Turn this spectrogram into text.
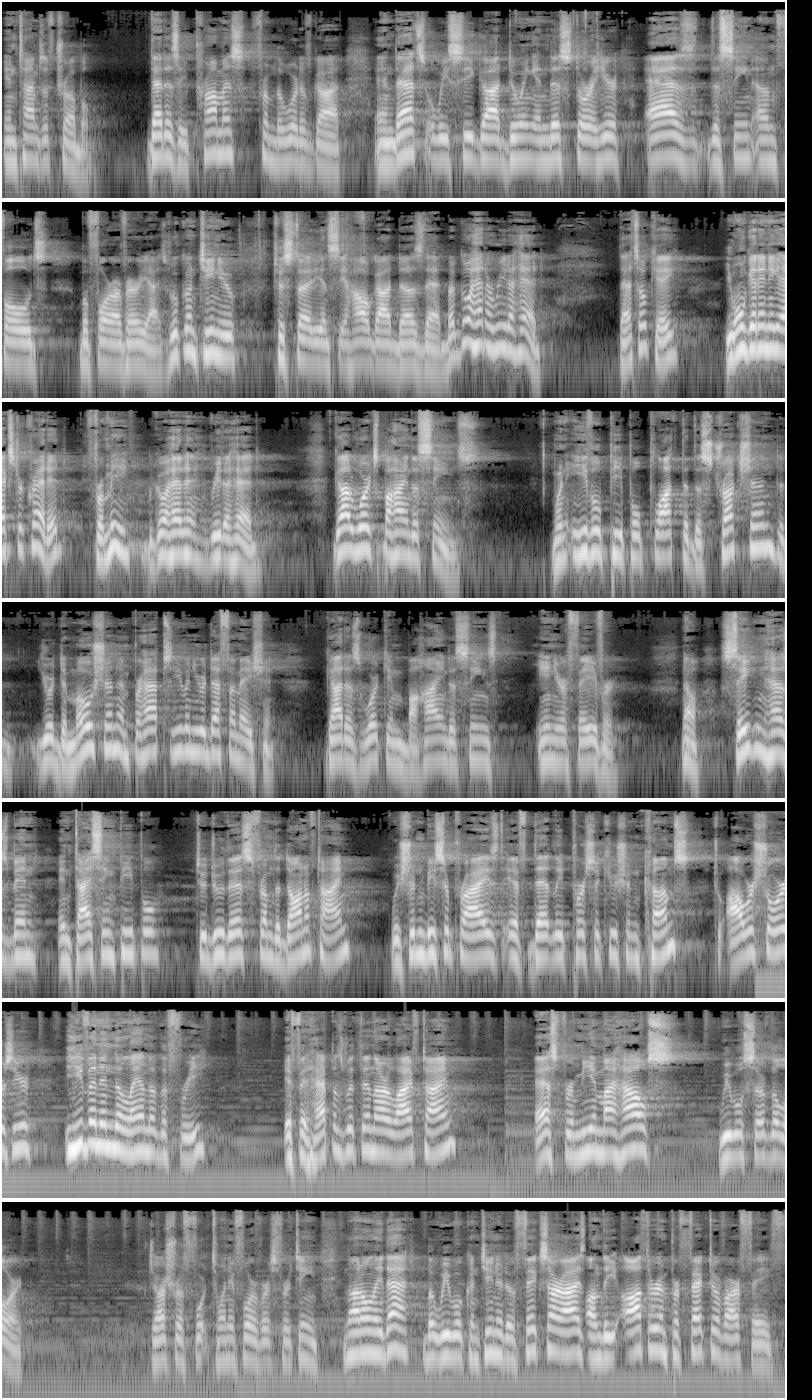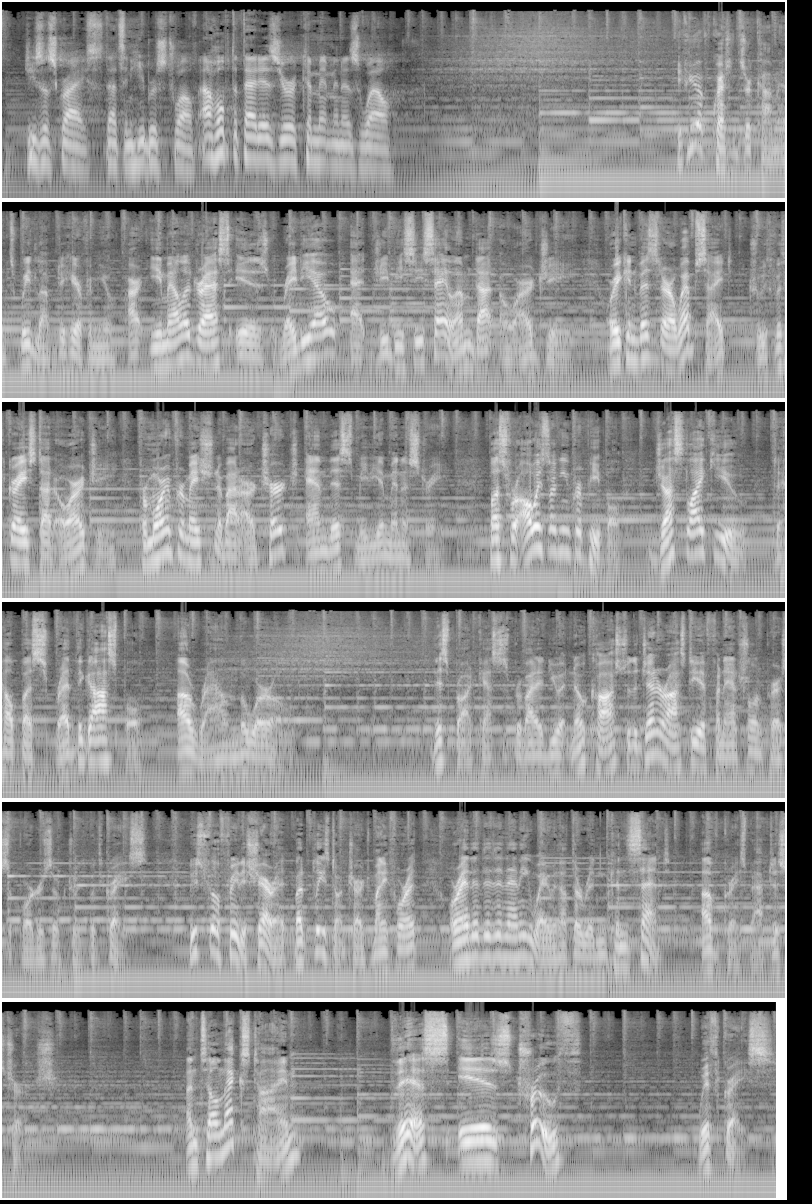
in times of trouble. That is a promise from the Word of God. And that's what we see God doing in this story here as the scene unfolds before our very eyes. We'll continue to study and see how God does that. But go ahead and read ahead. That's okay. You won't get any extra credit from me, but go ahead and read ahead. God works behind the scenes. When evil people plot the destruction, the, your demotion, and perhaps even your defamation, God is working behind the scenes in your favor. Now, Satan has been enticing people to do this from the dawn of time. We shouldn't be surprised if deadly persecution comes to our shores here even in the land of the free. If it happens within our lifetime, as for me and my house, we will serve the Lord. Joshua 24, verse 13. Not only that, but we will continue to fix our eyes on the author and perfecter of our faith, Jesus Christ. That's in Hebrews 12. I hope that that is your commitment as well. If you have questions or comments, we'd love to hear from you. Our email address is radio at gbcsalem.org, or you can visit our website, truthwithgrace.org, for more information about our church and this media ministry. Plus, we're always looking for people just like you to help us spread the gospel around the world. This broadcast is provided you at no cost through the generosity of financial and prayer supporters of Truth with Grace. Please feel free to share it, but please don't charge money for it or edit it in any way without the written consent of Grace Baptist Church. Until next time, this is Truth with Grace.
